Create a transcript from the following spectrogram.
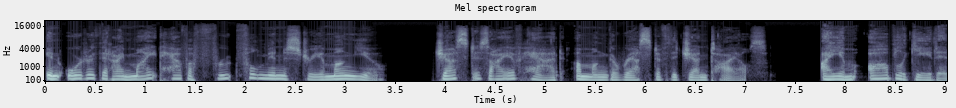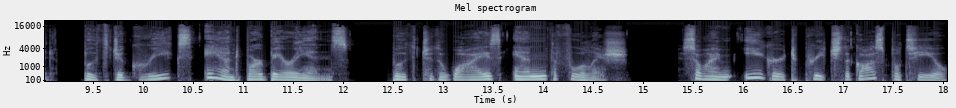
in order that I might have a fruitful ministry among you, just as I have had among the rest of the Gentiles. I am obligated both to Greeks and barbarians. both to the wise and the foolish. So I am eager to preach the gospel to you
